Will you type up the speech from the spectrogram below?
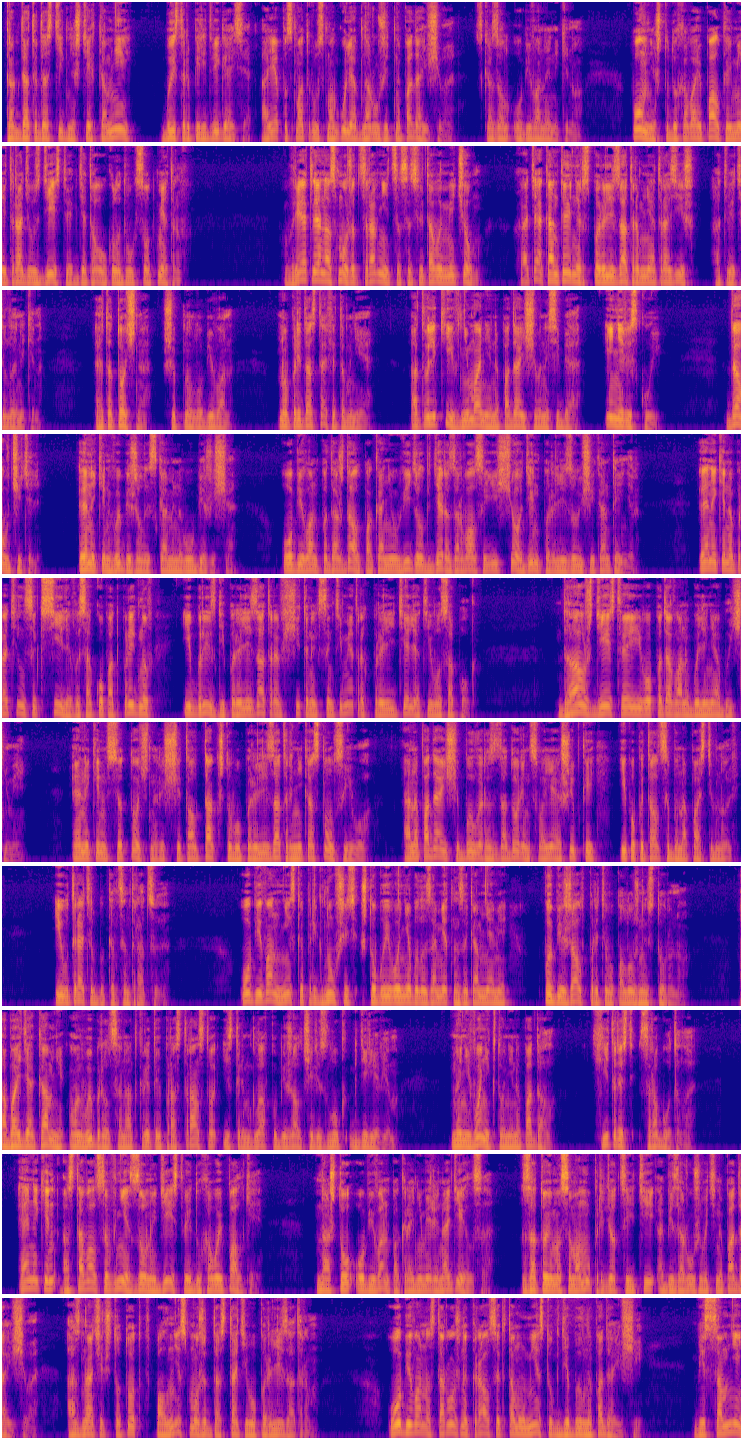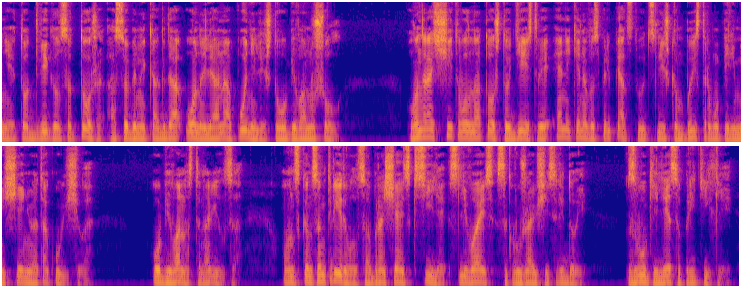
Когда ты достигнешь тех камней, быстро передвигайся, а я посмотрю, смогу ли обнаружить нападающего», — сказал Оби-Ван Энакину. «Помни, что духовая палка имеет радиус действия где-то около двухсот метров. Вряд ли она сможет сравниться со световым мечом, хотя контейнер с парализатором не отразишь, — ответил Энакин. «Это точно», — шепнул Убиван. «Но предоставь это мне. Отвлеки внимание нападающего на себя и не рискуй». «Да, учитель». Энакин выбежал из каменного убежища. Оби-Ван подождал, пока не увидел, где разорвался еще один парализующий контейнер. Энакин обратился к силе, высоко подпрыгнув, и брызги парализатора в считанных сантиметрах пролетели от его сапог. Да уж, действия его подавана были необычными. Энакин все точно рассчитал так, чтобы парализатор не коснулся его, а нападающий был раззадорен своей ошибкой и попытался бы напасть вновь. И утратил бы концентрацию. Оби-Ван, низко пригнувшись, чтобы его не было заметно за камнями, побежал в противоположную сторону. Обойдя камни, он выбрался на открытое пространство и стремглав побежал через луг к деревьям. На него никто не нападал. Хитрость сработала. Энакин оставался вне зоны действия духовой палки. На что Оби-Ван, по крайней мере, надеялся. Зато ему самому придется идти обезоруживать нападающего, а значит, что тот вполне сможет достать его парализатором. Оби-Ван осторожно крался к тому месту, где был нападающий. Без сомнения, тот двигался тоже, особенно когда он или она поняли, что Оби-Ван ушел. Он рассчитывал на то, что действия Энакина воспрепятствуют слишком быстрому перемещению атакующего. Оби-Ван остановился. Он сконцентрировался, обращаясь к силе, сливаясь с окружающей средой. Звуки леса притихли.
